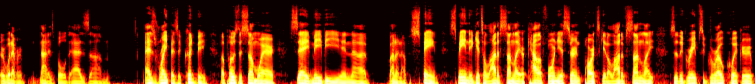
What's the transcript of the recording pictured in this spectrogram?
or whatever, not as bold as um, as ripe as it could be, opposed to somewhere, say maybe in uh, I don't know Spain. Spain it gets a lot of sunlight, or California, certain parts get a lot of sunlight, so the grapes grow quicker.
